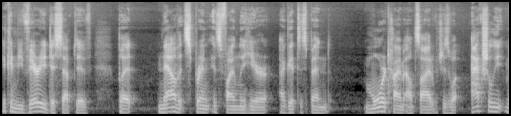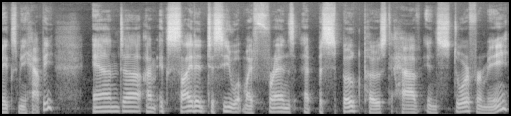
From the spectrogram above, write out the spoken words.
it can be very deceptive. But now that spring is finally here, I get to spend more time outside, which is what actually makes me happy. And uh, I'm excited to see what my friends at Bespoke Post have in store for me.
